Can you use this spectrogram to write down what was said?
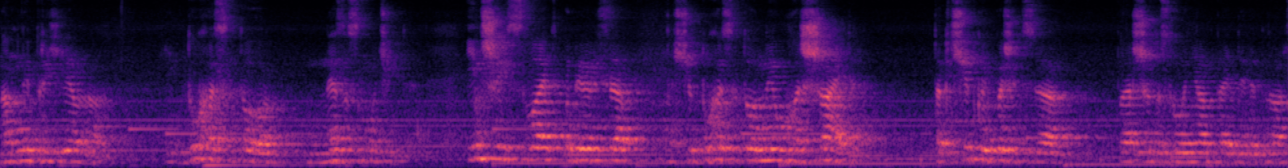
Нам неприємно. І Духа Святого не засмучуйте. Інший слайд подивимося, що Духа Святого не угашайте. Так чітко і пишеться 1 до Солонян 5.19.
